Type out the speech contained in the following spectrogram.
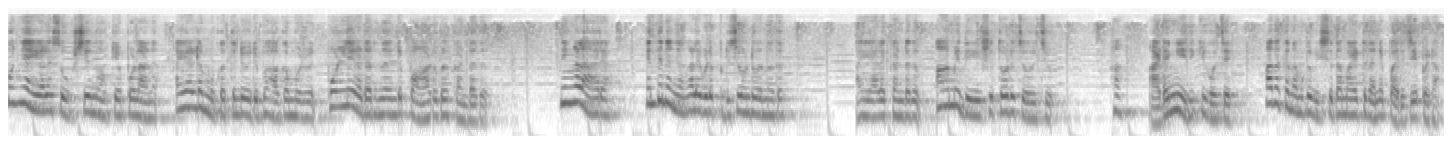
കുഞ്ഞ് അയാളെ സൂക്ഷിച്ചു നോക്കിയപ്പോഴാണ് അയാളുടെ മുഖത്തിന്റെ ഒരു ഭാഗം മുഴുവൻ പൊള്ളി അടർന്നതിന്റെ പാടുകൾ കണ്ടത്. നിങ്ങൾ ആരാ? എന്തിനാ ഞങ്ങൾ ഇവിടെ പിടിച്ചുകൊണ്ടുവന്നത്? അയാളെ കണ്ടതും ആമി ദേഷ്യത്തോടെ ചോദിച്ചു. അടങ്ങിയിരിക്കു കൊച്ചേ. അതൊക്കെ നമുക്ക് വിശദമായിട്ട് തന്നെ പരിചയപ്പെടാം.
